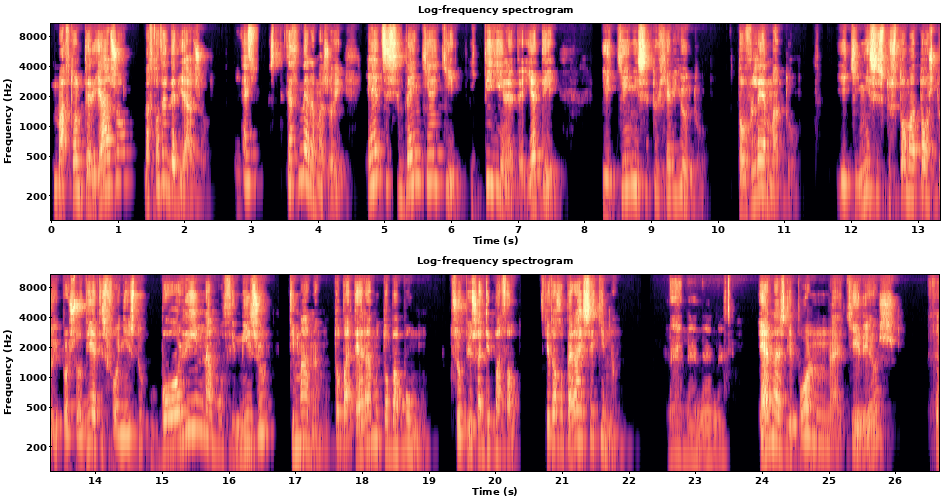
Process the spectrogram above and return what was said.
με αυτόν ταιριάζω, με αυτόν δεν ταιριάζω. Ε, στην καθημερινή μας ζωή. Έτσι συμβαίνει και εκεί. Τι γίνεται, γιατί; Η κίνηση του χεριού του, το βλέμμα του, οι κινήσεις του στόματός του, η προσοδεία της φωνής του μπορεί να μου θυμίζουν τη μάνα μου, τον πατέρα μου, τον παππού μου, τους οποίους αντιπαθώ και το έχω περάσει σε εκείνον. Ναι, ναι, ναι, ναι. Ένας λοιπόν κύριος ε,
